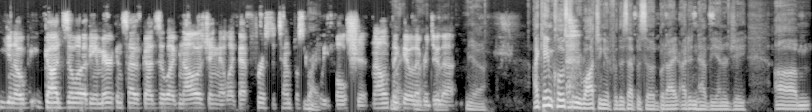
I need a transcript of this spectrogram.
you know, Godzilla, the American side of Godzilla acknowledging that like that first attempt was Right. complete bullshit. And I don't think Right, they would right, ever do right. that. Yeah. I came close to rewatching it for this episode, but I, I didn't have the energy. Um,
